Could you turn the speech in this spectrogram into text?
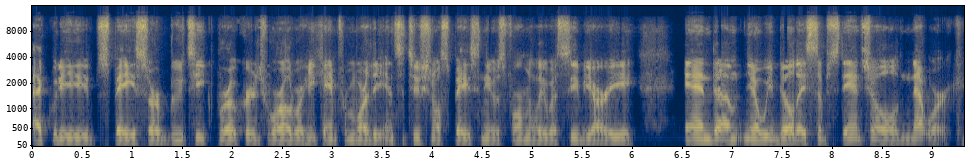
equity space or boutique brokerage world where he came from more the institutional space and he was formerly with cbre and um, you know we built a substantial network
